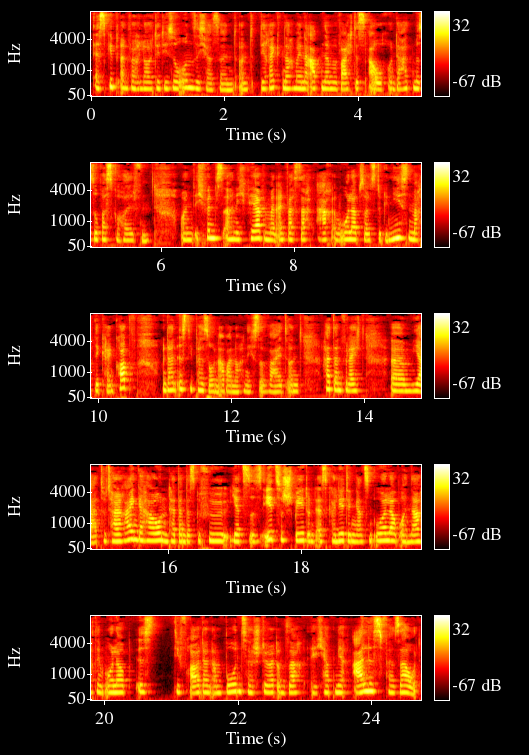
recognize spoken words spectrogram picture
es gibt einfach Leute, die so unsicher sind. Und direkt nach meiner Abnahme war ich das auch. Und da hat mir sowas geholfen. Und ich finde es auch nicht fair, wenn man einfach sagt, ach, im Urlaub sollst du genießen, mach dir keinen Kopf. Und dann ist die Person aber noch nicht so weit und hat dann vielleicht, ähm, ja, total reingehauen und hat dann das Gefühl, jetzt ist es eh zu spät und eskaliert den ganzen Urlaub. Und nach dem Urlaub ist die Frau dann am Boden zerstört und sagt, ich habe mir alles versaut,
